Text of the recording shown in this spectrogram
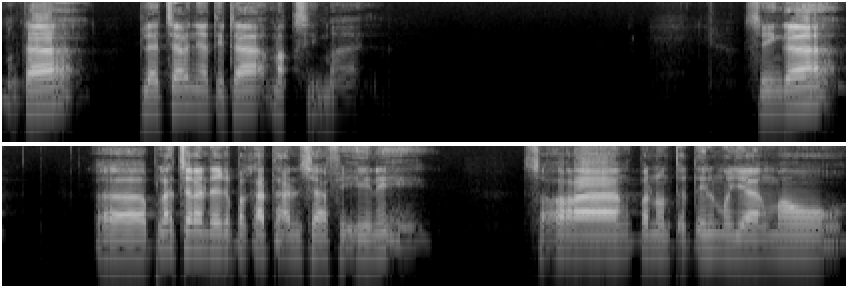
maka belajarnya tidak maksimal. Sehingga eh, pelajaran dari perkataan Syafi'i ini seorang penuntut ilmu yang mau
